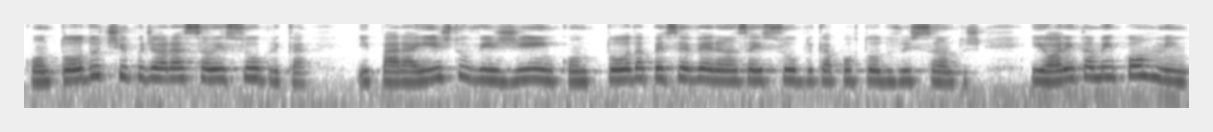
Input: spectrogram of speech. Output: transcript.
com todo tipo de oração e súplica e para isto vigiem com toda perseverança e súplica por todos os santos, e orem também por mim,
